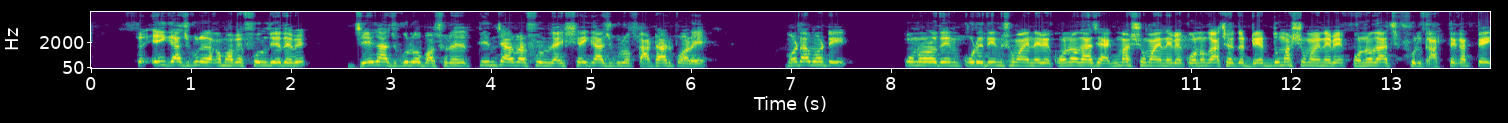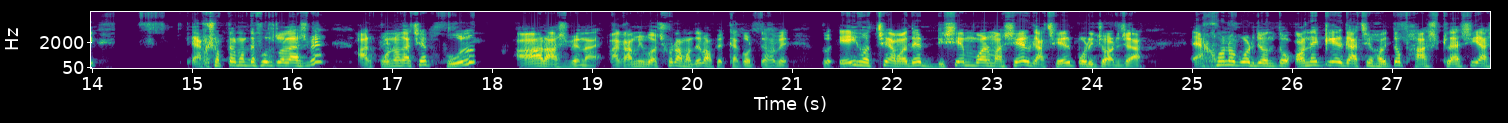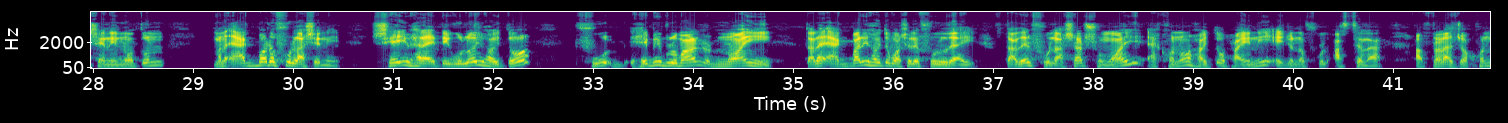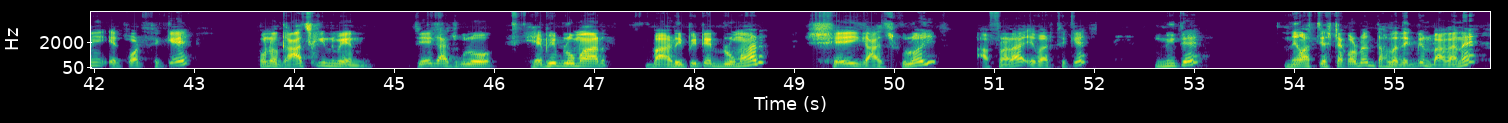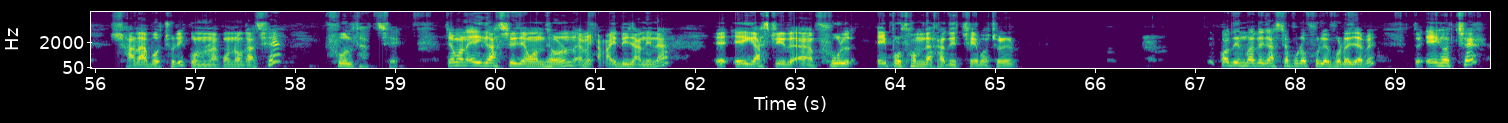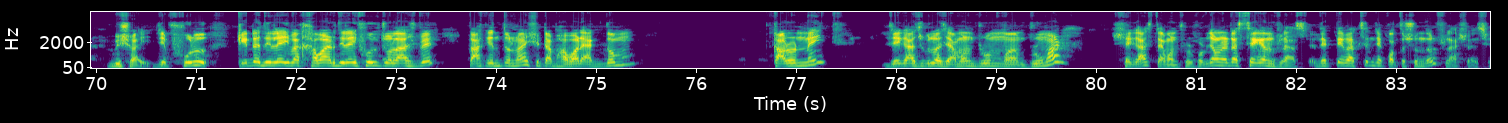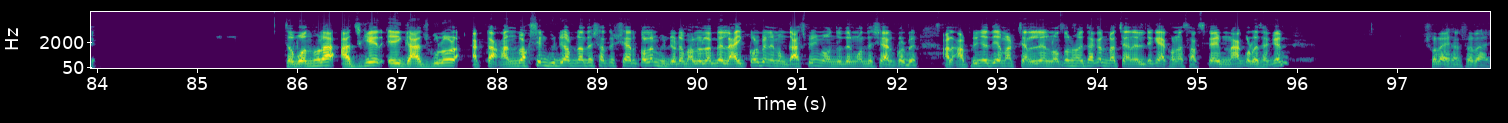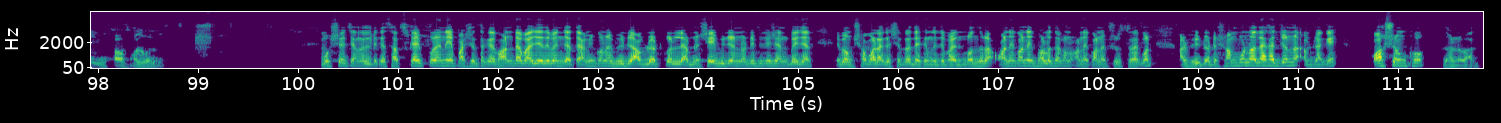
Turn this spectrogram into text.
তো এই গাছগুলো এরকম ভাবে ফুল দিয়ে দেবে। যে গাছগুলো বছরে তিন, চারবার ফুল দেয়, সেই গাছগুলো কাটার পরে মোটামুটি পনেরো দিন, কুড়ি দিন সময় নেবে। কোনো গাছ এক মাস সময় নেবে। কোনো গাছ হয়তো দেড়, দু মাস সময় নেবে। কোনো গাছ ফুল কাটতে, কাটতেই এক সপ্তাহের মধ্যে ফুল চলে আসবে। আর কোনো গাছে ফুল আর আসবে না। আগামী বছর আমাদের অপেক্ষা করতে হবে। তো এই হচ্ছে আমাদের ডিসেম্বর মাসের গাছের পরিচর্যা। এখনও পর্যন্ত অনেকের গাছে হয়তো ফার্স্ট ফ্ল্যাশই আসেনি, নতুন মানে একবারও ফুল আসেনি। সেই ভ্যারাইটিগুলোই হয়তো ফুল হেভি ব্লুমার নয়ই, তারা একবারই হয়তো বছরে ফুল দেয়। তাদের ফুল আসার সময় এখনও হয়তো হয়নি এই জন্য ফুল আসছে না। আপনারা যখনই এরপর থেকে কোনো গাছ কিনবেন, যে গাছগুলো হেভি ব্লুমার বা রিপিটেড ব্লুমার সেই গাছগুলোই আপনারা এবার থেকে নিতে নেওয়ার চেষ্টা করবেন। তাহলে দেখবেন বাগানে সারা বছরই কোনো না কোনো গাছে ফুল থাকছে। যেমন এই গাছটি যেমন ধরুন, আমি আইডি জানি না এই গাছটির ফুল এই প্রথম দেখা দিচ্ছে এবছরের। কদিন বাদে গাছটা পুরো ফুলে ভরে যাবে। তো এই হচ্ছে বিষয়, যে ফুল কেটে দিলেই বা খাবার দিলেই ফুল চলে আসবে, তা কিন্তু নয়, সেটা ভাবার একদম কারণ নেই। যে গাছগুলো যেমন ব্লুম, ব্লুমার, সে গাছ তেমন ফুল ফুটবে যেমন এটা সেকেন্ড ফ্ল্যাশ দেখতে পাচ্ছেন যে কত সুন্দর ফ্ল্যাশ হয়েছে। তো বন্ধুরা, আজকের এই গাছগুলোর একটা আনবক্সিং ভিডিও আপনাদের সাথে শেয়ার করলাম। ভিডিওটা ভালো লাগলে লাইক করবেন এবং গাছপ্রেমী বন্ধুদের মধ্যে শেয়ার করবেন। আর আপনি যদি আমার চ্যানেলে নতুন হয়ে থাকেন বা চ্যানেলটিকে এখনও সাবস্ক্রাইব না করে থাকেন, সরাই, এখানে সরাই অবশ্যই চ্যানেলটিকে সাবস্ক্রাইব করে নিয়ে পাশে থাকা ঘণ্টা বাজিয়ে দেবেন যাতে আমি কোনো ভিডিও আপলোড করলে আপনি সেই ভিডিও নোটিফিকেশন পেয়ে যান এবং সবার আগে সেটা দেখে নিতে পারেন। বন্ধুরা, অনেক অনেক ভালো থাকুন, অনেক অনেক সুস্থ থাকুন। আর ভিডিওটা সম্পূর্ণ দেখার জন্য আপনাকে অসংখ্য ধন্যবাদ।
